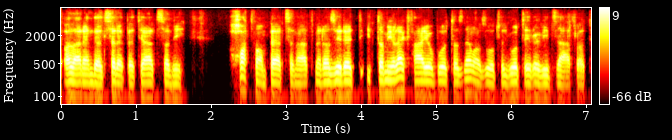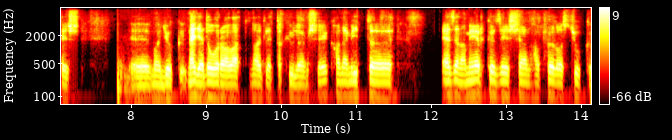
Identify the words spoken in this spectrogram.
alárendelt szerepet játszani 60 percen át, mert azért itt, ami a legfájóbb volt, az nem az volt, hogy volt egy rövid zárlat, és mondjuk negyed óra alatt nagy lett a különbség, hanem itt ezen a mérkőzésen, ha felosztjuk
